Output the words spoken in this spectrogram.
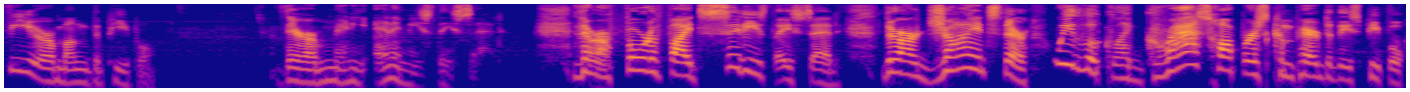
fear among the people. There are many enemies, they said. There are fortified cities, they said. There are giants there. We look like grasshoppers compared to these people.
